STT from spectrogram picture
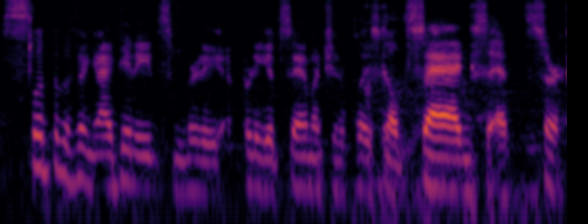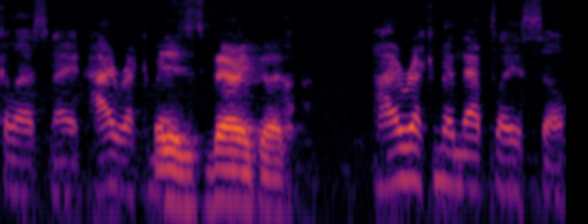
Slip of the finger. I did eat some pretty pretty good sandwich at a place called Sags at the Circa last night. I recommend. It is very good. Uh, I recommend that place. So,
